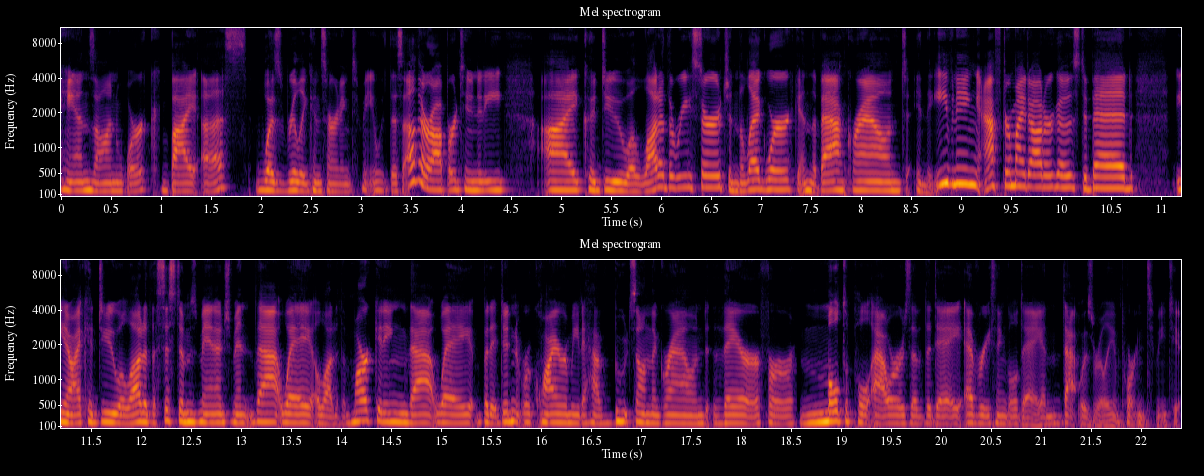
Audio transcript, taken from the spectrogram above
hands on work by us was really concerning to me. With this other opportunity, I could do a lot of the research and the legwork and the background in the evening after my daughter goes to bed you know, I could do a lot of the systems management that way, a lot of the marketing that way, but it didn't require me to have boots on the ground there for multiple hours of the day every single day. And that was really important to me too.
